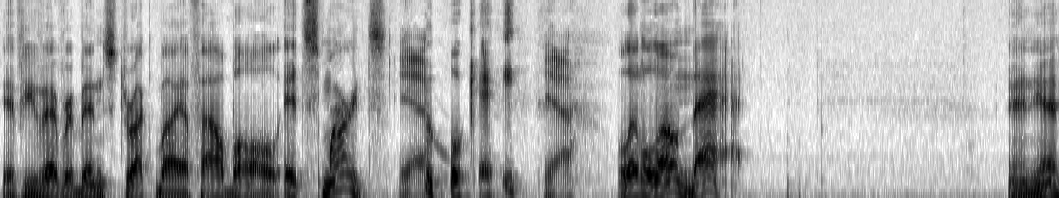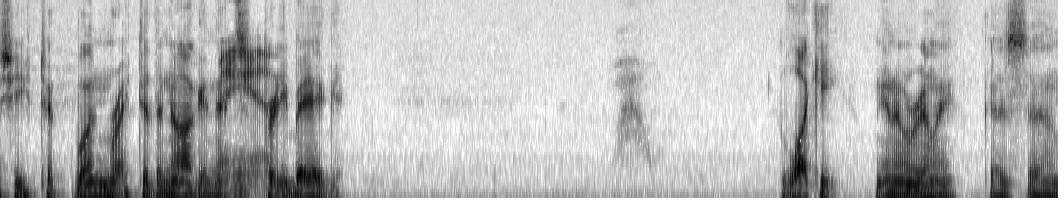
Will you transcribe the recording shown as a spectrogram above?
if you've ever been struck by a foul ball, it smarts. Yeah. okay? Yeah. Let alone that. And yeah, she took one right to the noggin. That's Man. pretty big. Wow. Lucky, you know, really, because uh,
